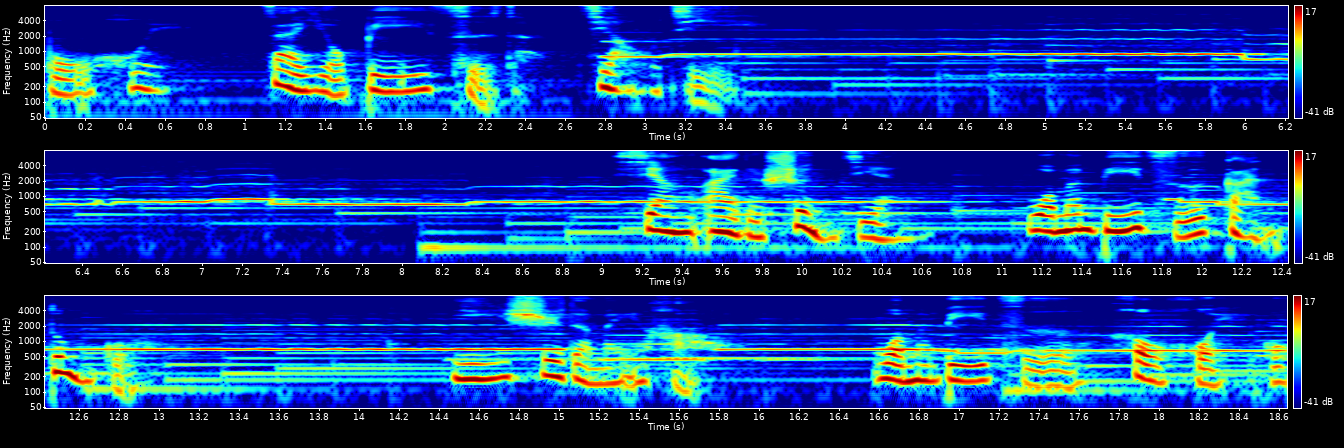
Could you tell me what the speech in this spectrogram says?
不会再有彼此的交集。相爱的瞬间，我们彼此感动过；遗失的美好，我们彼此后悔过。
